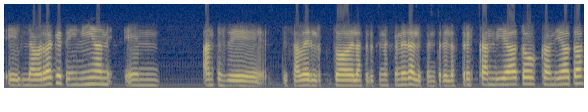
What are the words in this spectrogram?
eh, la verdad que tenían en antes de, de saber de las elecciones generales, entre los tres candidatos, candidatas,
